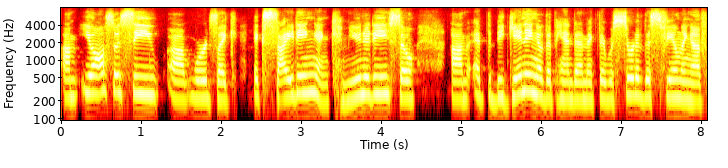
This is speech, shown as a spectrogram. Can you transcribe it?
Um, you also see uh, words like exciting and community. So um, at the beginning of the pandemic there was sort of this feeling of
